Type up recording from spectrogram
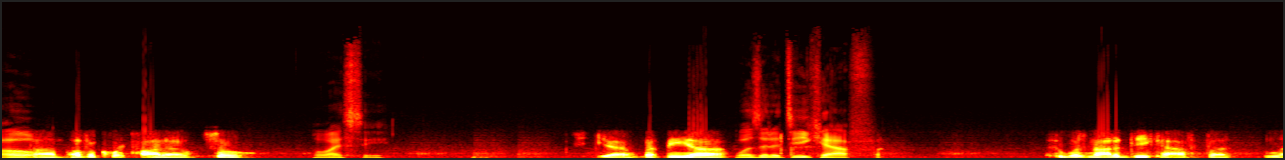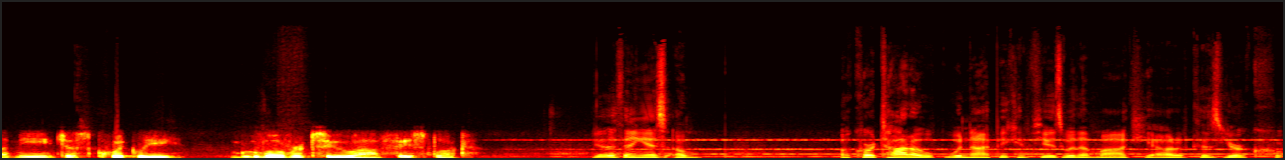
Oh, um, of a Cortado. So oh, I see. yeah, let me. Uh, Was it a decaf? it was not a decaf, but let me just quickly move over to uh, Facebook. The other thing is, a, a cortado would not be confused with a macchiato because your cor-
